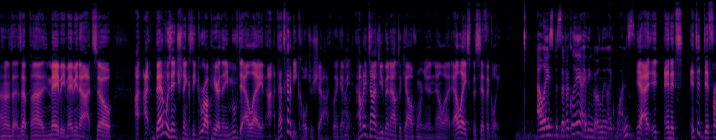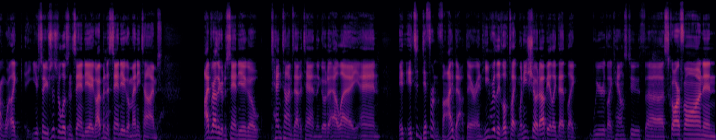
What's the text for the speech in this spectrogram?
Uh, is that, is that uh, maybe, maybe not. So, I, I, Ben was interesting because he grew up here and then he moved to LA, and I, that's got to be culture shock. Like, I mean, how many times have you been out to California and LA? LA specifically? LA specifically, I think only like once. Yeah, it, and it's it's a different like. You, so your sister lives in San Diego. I've been to San Diego many times. I'd rather go to San Diego ten times out of ten than go to LA, and it, it's a different vibe out there. And he really looked like when he showed up, he had like that like weird like houndstooth uh, scarf on, and,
